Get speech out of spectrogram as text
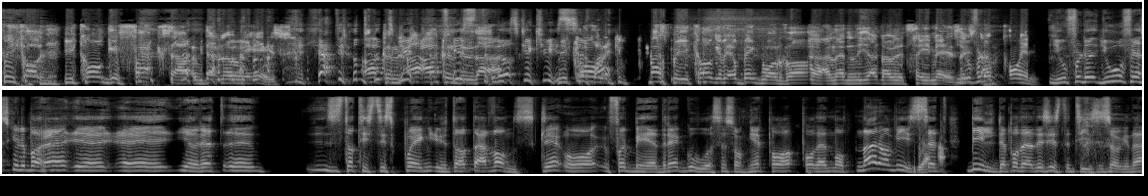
Well, you can't you can't give facts out if you don't know who it is. I can- I- I can do that. You can't, Casper, you can't give it a big one right, and then you don't know who the team is. There's no point. Jo, for, det, jo, for jeg skulle bare uh, uh, gjøre et eh, statistisk poeng ut av at det er vanskelig å forbedre gode sesonger på, på den måten der, og vise Ja. et bilde på det de siste ti sesongene.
